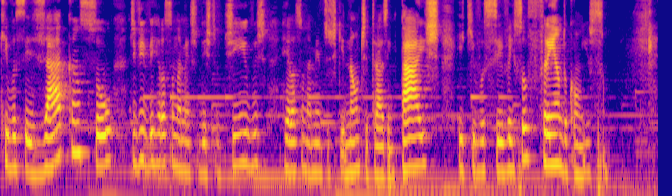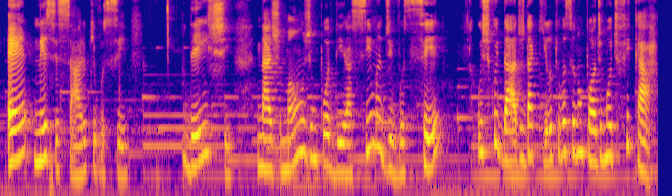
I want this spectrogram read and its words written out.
que você já cansou de viver relacionamentos destrutivos, relacionamentos que não te trazem paz e que você vem sofrendo com isso. É necessário que você Deixe nas mãos de um poder acima de você os cuidados daquilo que você não pode modificar.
